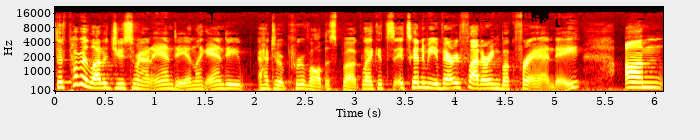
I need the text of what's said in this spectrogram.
there's probably a lot of juice around Andy, and like Andy had to approve all this book. Like it's it's going to be a very flattering book for Andy, um,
